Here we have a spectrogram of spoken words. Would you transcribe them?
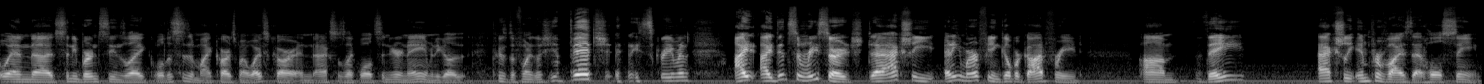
when uh, Sidney Bernstein's like, well, this isn't my car, it's my wife's car. And Axel's like, well, it's in your name. And he goes, picks up the phone, he goes, you bitch. And he's screaming. I, I did some research that actually Eddie Murphy and Gilbert Gottfried um, they actually improvised that whole scene.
